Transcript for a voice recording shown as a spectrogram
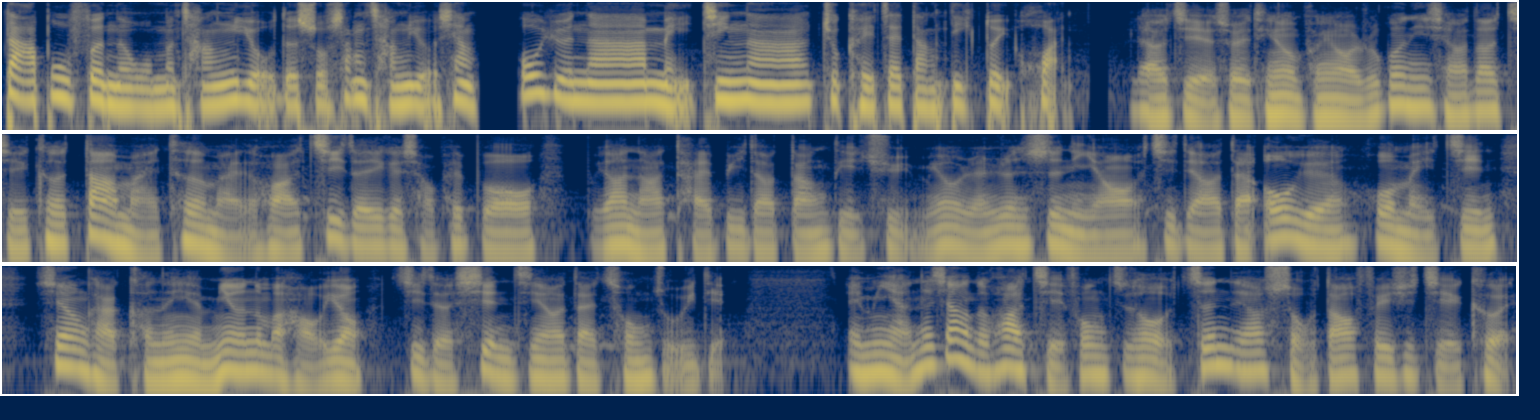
大部分呢，我们常有的手上常有像欧元啊、美金啊，就可以在当地兑换。了解，所以听众朋友，如果你想要到捷克大买特买的话，记得一个小 paper 哦，不要拿台币到当地去，没有人认识你哦。记得要带欧元或美金，信用卡可能也没有那么好用，记得现金要带充足一点。哎，米娅，那这样的话，解封之后真的要手刀飞去捷克？哎，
